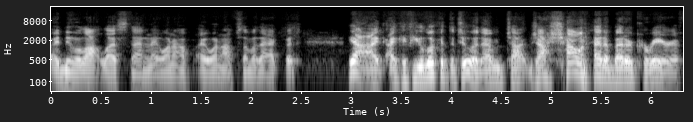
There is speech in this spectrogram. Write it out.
I knew a lot less then and I went off I went off some of that. But yeah, I, I, if you look at the two of them, Josh Allen had a better career. If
